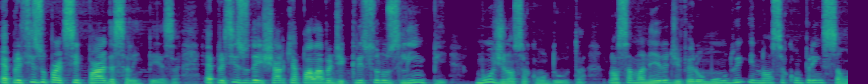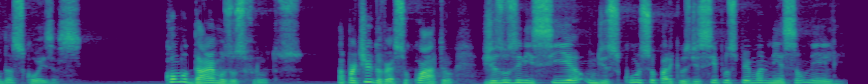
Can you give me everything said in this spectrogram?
É preciso participar dessa limpeza. É preciso deixar que a palavra de Cristo nos limpe, mude nossa conduta, nossa maneira de ver o mundo e nossa compreensão das coisas. Como darmos os frutos? A partir do verso 4, Jesus inicia um discurso para que os discípulos permaneçam nele.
